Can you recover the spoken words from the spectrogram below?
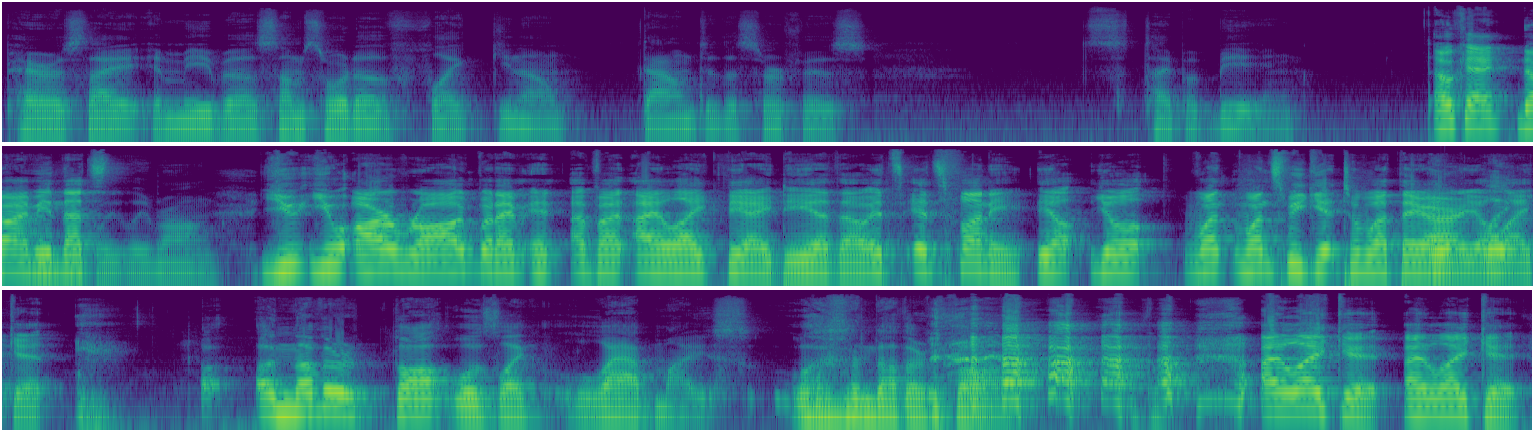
parasite, amoeba, some sort of like you know down to the surface type of being. Okay, no, I mean I'm that's completely wrong. you. You are wrong, but I'm. Uh, but I like the idea though. It's it's funny. You'll you'll once we get to what they are, It, you'll like- like it. Another thought was like lab mice was another thought. I like it. I like it.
